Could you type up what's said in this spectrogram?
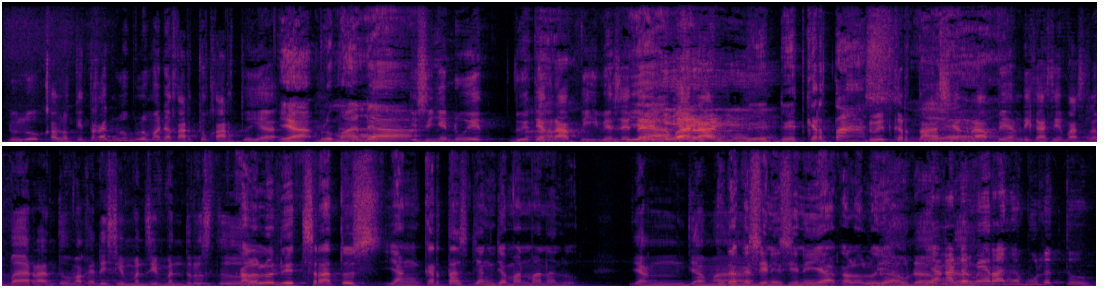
dulu kalau kita kan dulu belum ada kartu-kartu ya. Ya, belum ada. Isinya duit, duit yang rapi. Biasanya Iya, dari iya, lebaran. iya, iya. Duit duit kertas. Duit kertas Iya. yang rapi yang dikasih pas lebaran tuh makanya disimpan-simpan terus tuh. Kalau lu duit 100 yang kertas yang zaman mana lu? yang zaman Udah ke sini sini ya kalau lu ya. udah, yang udah. ada merahnya bulat tuh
